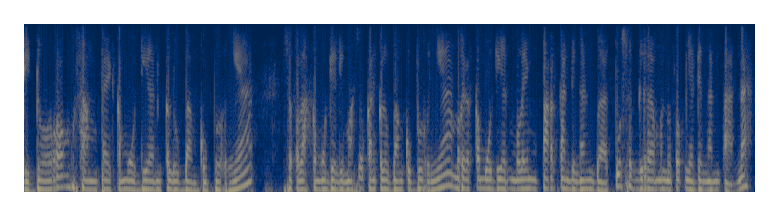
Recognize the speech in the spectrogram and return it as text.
Didorong sampai kemudian ke lubang kuburnya. Setelah kemudian dimasukkan ke lubang kuburnya, mereka kemudian melemparkan dengan batu, segera menutupnya dengan tanah,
